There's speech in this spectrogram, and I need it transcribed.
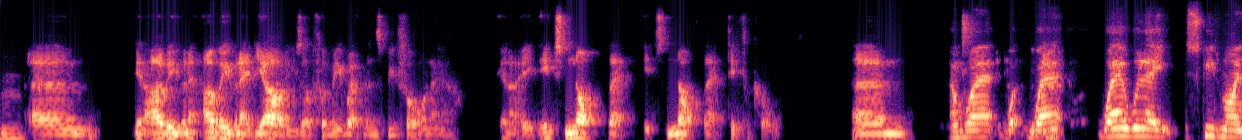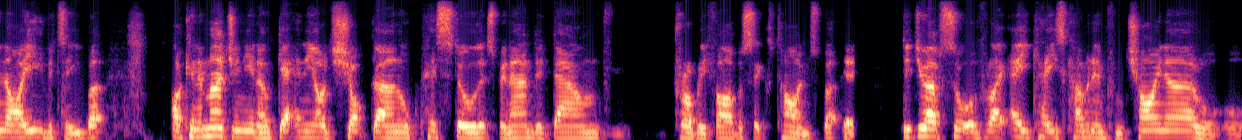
Mm. Um, you know, I've even I've even had yardies offer me weapons before now. You know, it, it's not that it's not that difficult. Um, and where where where would they? Excuse my naivety, but I can imagine, you know, getting the odd shotgun or pistol that's been handed down probably five or six times. But yeah. did you have sort of like AKs coming in from China or, or?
